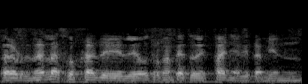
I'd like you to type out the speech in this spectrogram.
para ordenar las hojas de, de otro campeonato de España que también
